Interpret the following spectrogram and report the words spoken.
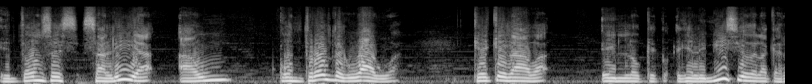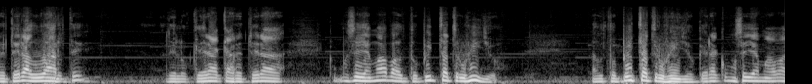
entonces salía a un control de guagua que quedaba en lo que en el inicio de la carretera Duarte de lo que era carretera, ¿cómo se llamaba? Autopista Trujillo. La autopista Trujillo, que era como se llamaba,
